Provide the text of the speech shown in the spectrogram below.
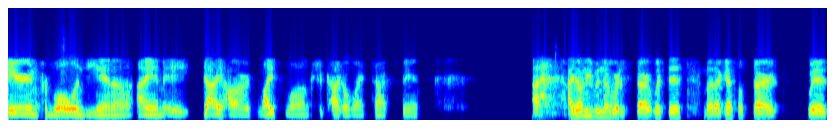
Aaron from Lowell, Indiana. I am a diehard, lifelong Chicago White Sox fan. I, I don't even know where to start with this, but I guess I'll start with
